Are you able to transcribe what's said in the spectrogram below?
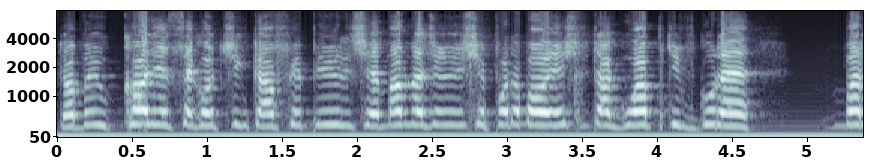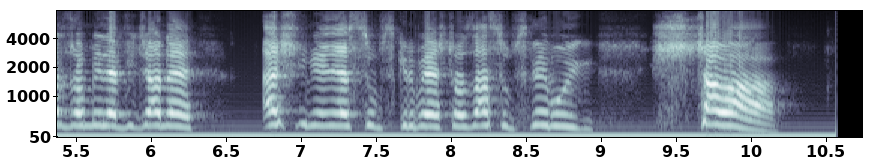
To był koniec tego odcinka w Happy Wheelsie. Mam nadzieję, że się podobało. Jeśli tak, łapki w górę. Bardzo mile widziane. A jeśli mnie nie subskrybujesz, to zasubskrybuj. Szczała!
